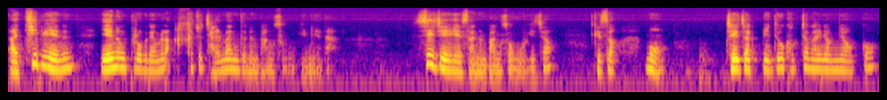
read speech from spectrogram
아, TV에는 예능 프로그램을 아주 잘 만드는 방송국입니다. CJ에서 하는 방송국이죠. 그래서 뭐 제작비도 걱정할 염려 없고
